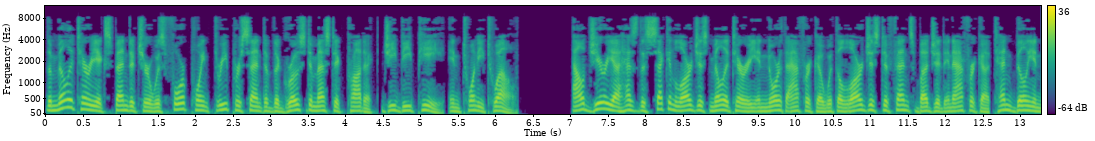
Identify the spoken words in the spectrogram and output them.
The military expenditure was 4.3% of the gross domestic product (GDP) in 2012. Algeria has the second largest military in North Africa with the largest defense budget in Africa $10 billion.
